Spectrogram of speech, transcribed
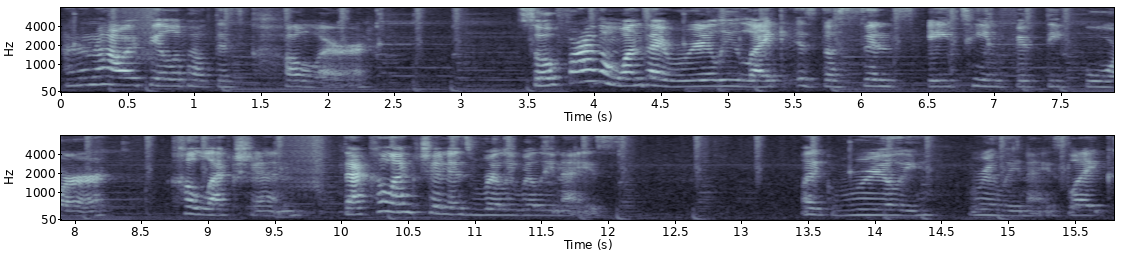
I don't know how I feel about this color. So far, the ones I really like is the Since 1854 collection. That collection is really, really nice. Like really, really nice. Like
